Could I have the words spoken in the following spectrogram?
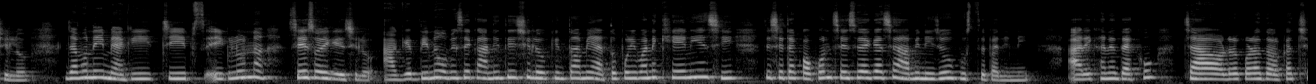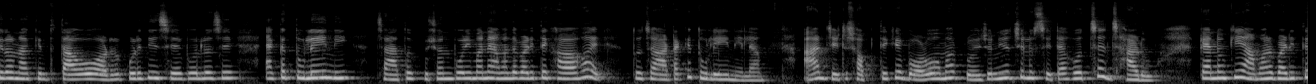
ছিল। যেমন এই ম্যাগি, চিপস এইগুলো না শেষ হয়ে গিয়েছিল। আগের দিনও অভিষেক আনিয়ে দিয়েছিল, কিন্তু আমি এত পরিমাণে খেয়ে নিয়েছি যে সেটা কখন শেষ হয়ে গেছে আমি নিজেও বুঝতে পারিনি। আর এখানে দেখো, চা অর্ডার করা দরকার ছিল না, কিন্তু তাও অর্ডার করে দিয়েছে। বলল যে, একটা তুলেই নিই চা তো ভীষণ পরিমাণে আমাদের বাড়িতে খাওয়া হয় তো চাটাকে তুলেই নিলাম। আর যেটা সবথেকে বড় আমার প্রয়োজনীয় ছিল সেটা হচ্ছে ঝাড়ু। কেন কি আমার বাড়িতে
